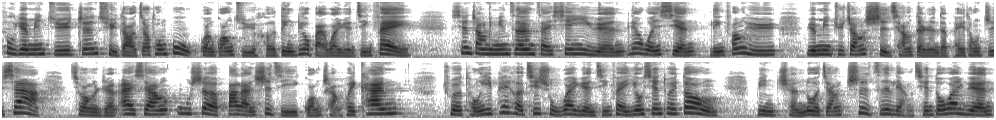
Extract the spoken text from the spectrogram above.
府原民局争取到交通部观光局核定六百万元经费。县长林明增在县议员廖文贤、林芳瑜、原民局长史强等人的陪同之下，前往仁爱乡雾社巴兰市集广场会刊。除了同意配合七十五万元经费优先推动，并承诺将斥资两千多万元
